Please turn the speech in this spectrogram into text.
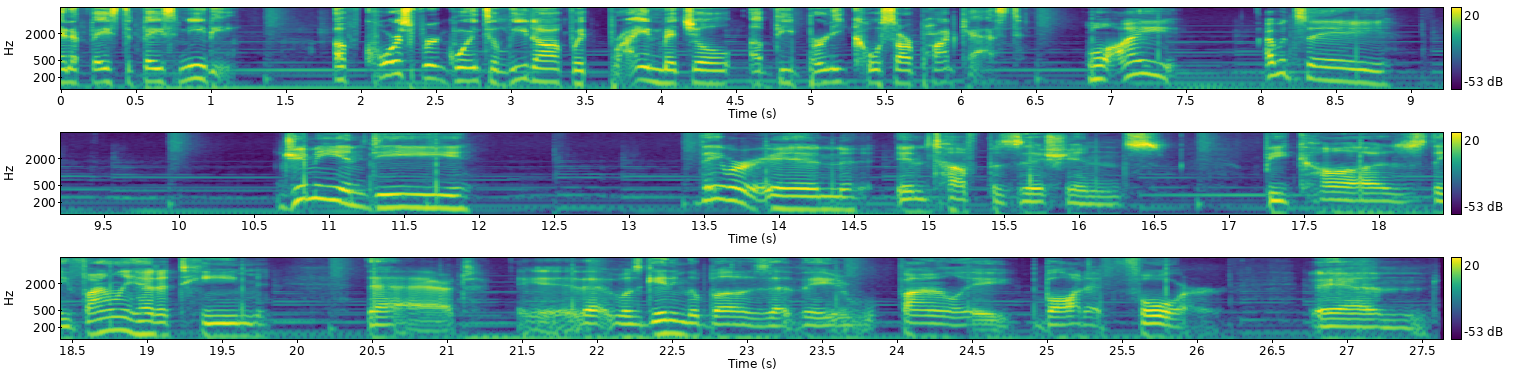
in a face to face meeting? Of course, we're going to lead off with Brian Mitchell of the Bernie Kosar podcast. Well, I I would say Jimmy and Dee they were in in tough positions because they finally had a team that uh, that was getting the buzz that they finally bought it for, and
